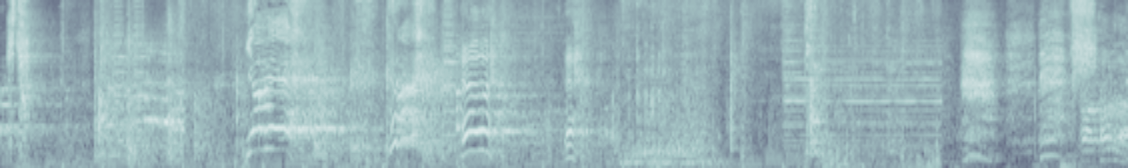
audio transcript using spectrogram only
ール！来た！やべえ！やばい！あ、倒れた。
